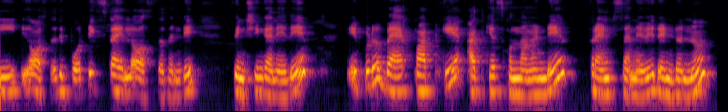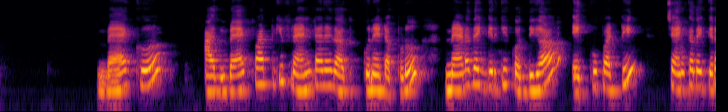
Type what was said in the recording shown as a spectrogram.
నీట్గా వస్తుంది. బొటిక్ స్టైల్లో వస్తుందండి ఫినిషింగ్ అనేది. ఇప్పుడు బ్యాక్ పార్ట్కి అతికేసుకుందామండి. ఫ్రంట్స్ అనేవి రెండును. బ్యాక్ అది బ్యాక్ పార్ట్కి ఫ్రంట్ అనేది అతుక్కునేటప్పుడు మెడ దగ్గరికి కొద్దిగా ఎక్కువ పట్టి చెంక దగ్గర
